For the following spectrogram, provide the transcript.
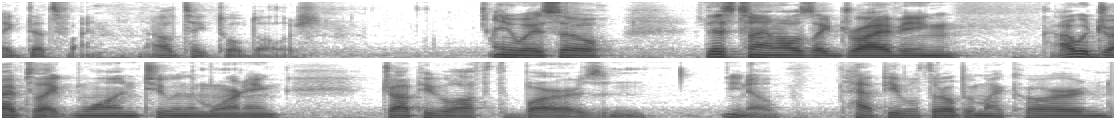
like that's fine. I'll take twelve dollars. Anyway, so this time I was like driving. I would drive to like one, two in the morning, drop people off at the bars, and you know have people throw up in my car and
